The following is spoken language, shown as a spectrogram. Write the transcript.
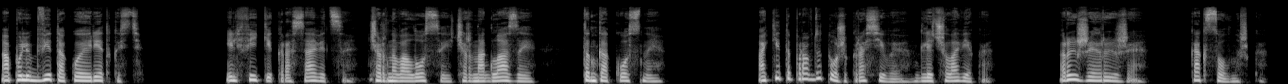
а по любви такое редкость. Эльфийки красавицы, черноволосые, черноглазые, тонкокосные. Акита, правда, тоже красивая для человека. Рыжая-рыжая, как солнышко.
